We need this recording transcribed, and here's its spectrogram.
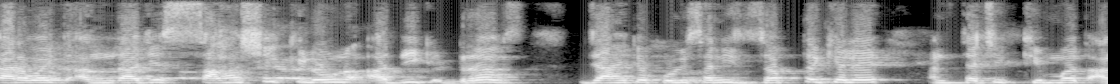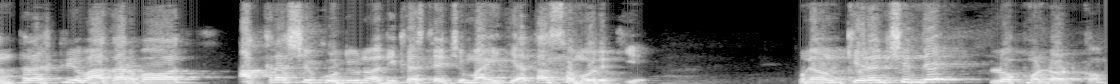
कारवाईत अंदाजे सहाशे किलोहून अधिक ड्रग्ज जे आहे ते पोलिसांनी जप्त केले आणि त्याची किंमत आंतरराष्ट्रीय बाजारभावात अकराशे कोटीहून अधिक असल्याची माहिती आता समोर येते. पुण्याहून किरण शिंदे लोकमत डॉट कॉम.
